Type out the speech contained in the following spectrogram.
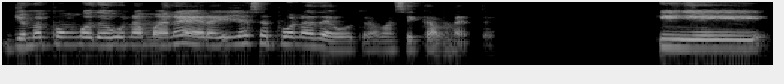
yo me pongo de una manera y ella se pone de otra, básicamente. Y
